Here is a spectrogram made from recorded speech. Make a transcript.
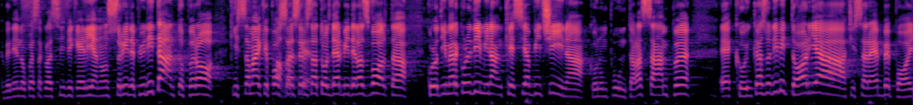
vedendo questa classifica Elia non sorride più di tanto, però chissà mai che possa essere stato il derby della svolta, quello di mercoledì. Milan che si avvicina con un punto alla Samp. Ecco, in caso di vittoria ci sarebbe poi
